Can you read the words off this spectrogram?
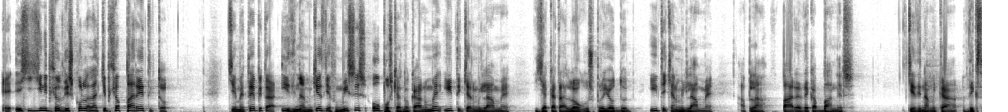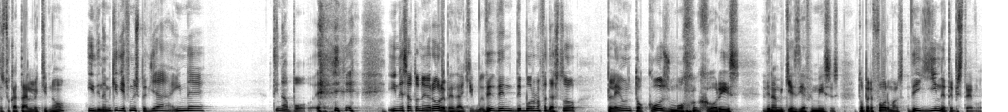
ε, έχει γίνει πιο δύσκολο αλλά και πιο απαραίτητο. Και μετέπειτα οι δυναμικές διαφημίσεις, όπως και αν το κάνουμε, είτε και αν μιλάμε για καταλόγους προϊόντων, είτε και αν μιλάμε απλά πάρε 10 banners και δυναμικά δείξτε στο κατάλληλο κοινό, η δυναμική διαφήμιση, παιδιά, είναι τι να πω. είναι σαν το νερό, ρε παιδάκι. Δεν, δεν, δεν μπορώ να φανταστώ πλέον το κόσμο χωρίς δυναμικές διαφημίσεις. Το performance δεν γίνεται, πιστεύω.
